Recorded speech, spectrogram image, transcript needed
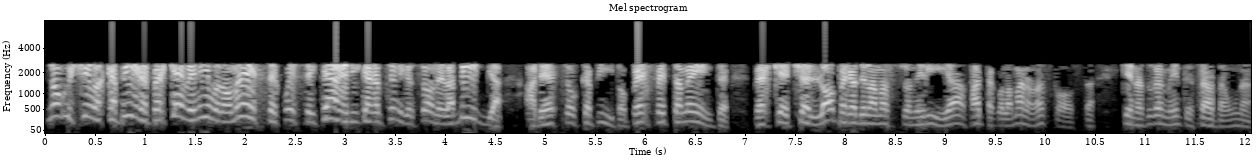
non riuscivo a capire perché venivano messe queste chiare dichiarazioni che sono nella Bibbia. Adesso ho capito perfettamente perché c'è l'opera della massoneria fatta con la mano nascosta, che naturalmente è stata una,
